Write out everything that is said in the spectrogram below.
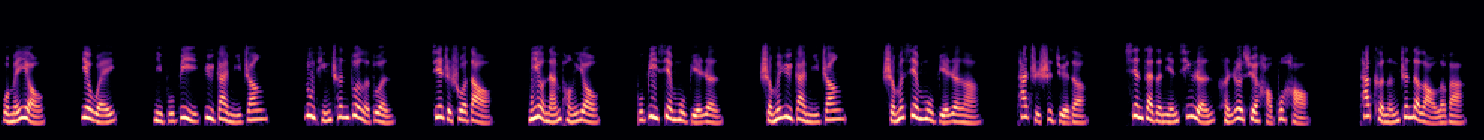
我没有。叶维，你不必欲盖弥彰。陆廷琛顿了顿，接着说道：“你有男朋友，不必羡慕别人。什么欲盖弥彰？什么羡慕别人啊？他只是觉得现在的年轻人很热血，好不好？他可能真的老了吧？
